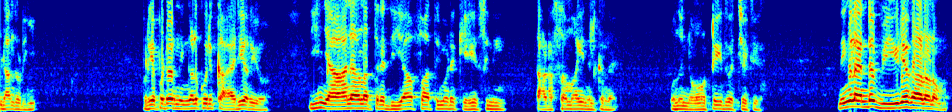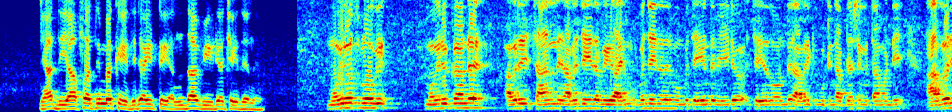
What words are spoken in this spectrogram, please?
ഇടാൻ തുടങ്ങി. പ്രിയപ്പെട്ടവർ നിങ്ങൾക്കൊരു കാര്യം അറിയോ? ഈ ഞാനാണ് അത്ര ദിയാ ഫാത്തിമയുടെ കേസിന് തടസ്സമായി നിൽക്കുന്നത്. ഒന്ന് നോട്ട് ചെയ്ത് വെച്ചേക്ക്. നിങ്ങൾ എന്റെ വീഡിയോ കാണണം. ഞാൻ ദിയാ ഫാത്തിമയ്ക്ക് എതിരായിട്ട് എന്താ വീഡിയോ ചെയ്തതെന്ന് മോയിനോസ് ബ്ലോഗ് മൊയിനുഖാന്റെ അവർ ചാനൽ അവർ ചെയ്ത വീഡിയോ മുമ്പ് ചെയ്യുന്നതിന് മുമ്പ് ചെയ്യേണ്ട വീഡിയോ ചെയ്തതുകൊണ്ട് അവർക്ക് കുട്ടീന്റെ അപ്ഡേഷൻ കിട്ടാൻ വേണ്ടി അവർ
